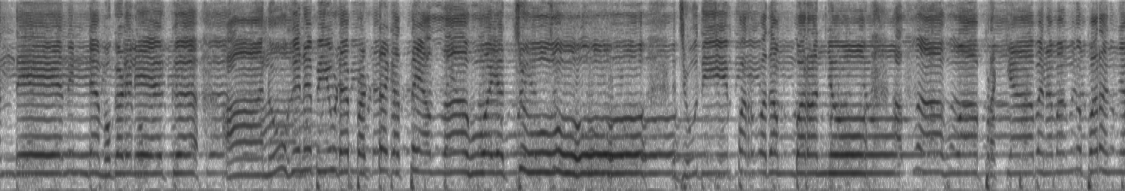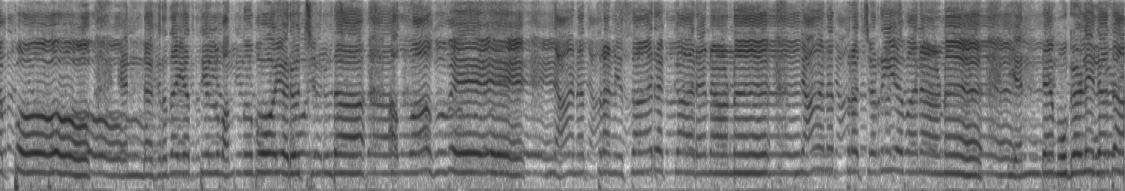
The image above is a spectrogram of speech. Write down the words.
എന്തേ നിന്റെ മുകളിലേക്ക്? ആ നൂഹ് നബിയുടെ പെട്ടകത്തെ അള്ളാഹു അയച്ചു. ജൂതി പർവതം പറഞ്ഞു അള്ളാഹു ആ പ്രഖ്യാപനം അങ്ങ് പറഞ്ഞപ്പോ എന്റെ ഹൃദയത്തിൽ വന്നുപോയൊരു ചിന്ത അള്ളാഹുവേ ഞാനത്ര നിസാരക്കാരനാണ് ഞാനത്ര ചെറിയവനാണ്. എന്റെ മുകളിലതാ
